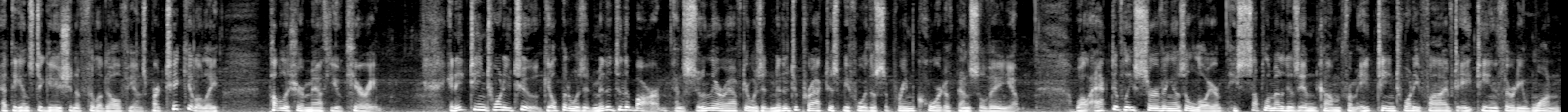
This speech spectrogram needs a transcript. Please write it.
at the instigation of Philadelphians, particularly publisher Mathew Carey. In 1822, Gilpin was admitted to the bar and soon thereafter was admitted to practice before the Supreme Court of Pennsylvania. While actively serving as a lawyer, he supplemented his income from 1825 to 1831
